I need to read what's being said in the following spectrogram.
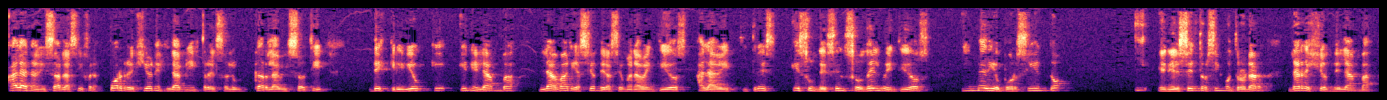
al analizar las cifras por regiones, la ministra de Salud, Carla Bisotti, describió que en el AMBA la variación de la semana 22 a la 23 es un descenso del 22 y medio por ciento y en el centro sin controlar la región del AMBA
